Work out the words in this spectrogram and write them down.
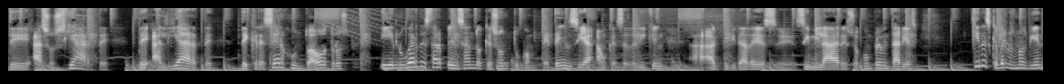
de asociarte, de aliarte, de crecer junto a otros y en lugar de estar pensando que son tu competencia, aunque se dediquen a actividades eh, similares o complementarias, tienes que verlos más bien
